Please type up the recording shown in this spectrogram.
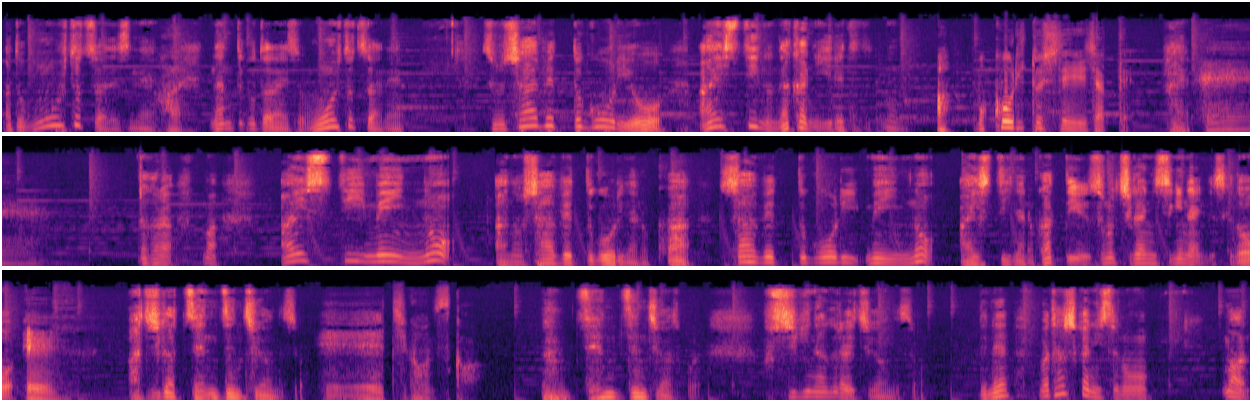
あともう一つはですね、はい。なんてことはないですよ。もう一つはね、そのシャーベット氷をアイスティーの中に入れて飲む。あ、もう氷として入れちゃって。はい。へだから、まあ、アイスティーメインの、あの、シャーベット氷なのか、シャーベット氷メインのアイスティーなのかっていう、その違いに過ぎないんですけど、え。え味が全然違うんですよ。え。へえ、違うんですか？全然違うんです、これ。不思議なぐらい違うんですよ。でね、まあ確かにその、まあ、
